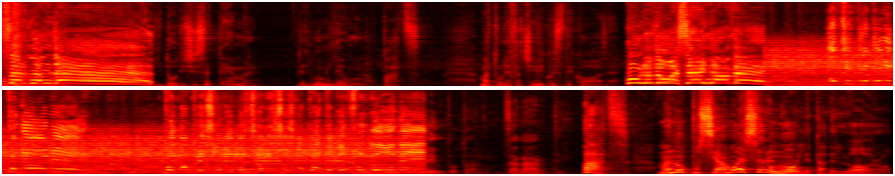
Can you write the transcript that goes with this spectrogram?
Fernandez! Il 12 settembre del 2001. Pazzo. Ma tu le facevi queste cose? 1, 2, 6, 9! Ho centrato l'ottadone! Poi mi ha preso un'emozione, sono scappato col furgone! Pentotal, Zanardi. Paz, ma non possiamo essere noi l'età dell'oro.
